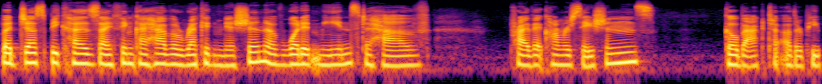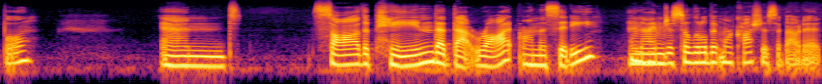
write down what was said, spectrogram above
but just because I think I have a recognition of what it means to have private conversations go back to other people and saw the pain that that wrought on the city and mm-hmm. I'm just a little bit more cautious about it.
